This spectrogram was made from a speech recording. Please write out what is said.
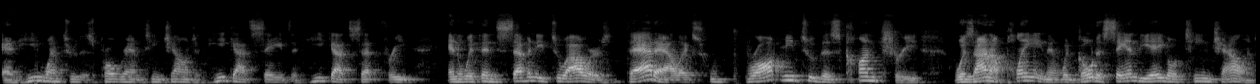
And he went through this program, Teen Challenge, and he got saved and he got set free. And within 72 hours, that Alex, who brought me to this country, was on a plane and would go to San Diego Teen Challenge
